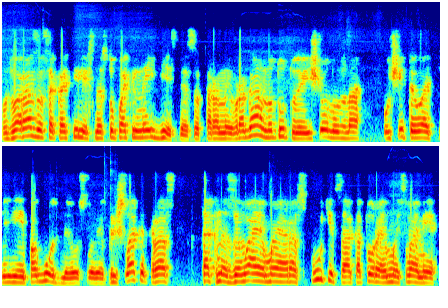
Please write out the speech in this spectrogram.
в два раза сократились наступательные действия со стороны врага, но тут еще нужно учитывать и погодные условия. Пришла как раз так называемая распутица, о которой мы с вами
